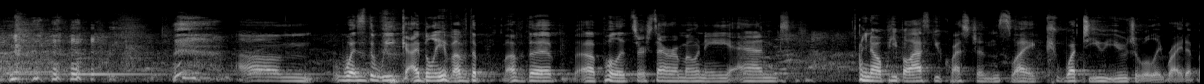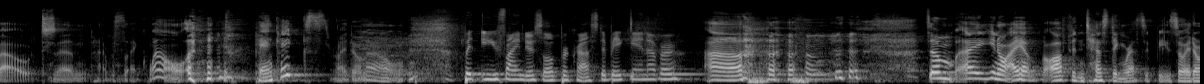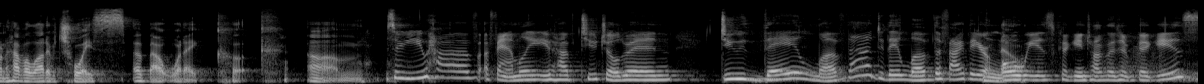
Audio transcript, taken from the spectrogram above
um, was the week, I believe, of the of the uh, Pulitzer ceremony, and you know, people ask you questions like, "What do you usually write about?" And I was like, "Well, pancakes. I don't know." But do you find yourself procrastinating ever? So I, you know, I have often testing recipes, so I don't have a lot of choice about what I cook. Um, So you have a family, you have two children. Do they love that? Do they love the fact that you're No. always cooking chocolate chip cookies?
